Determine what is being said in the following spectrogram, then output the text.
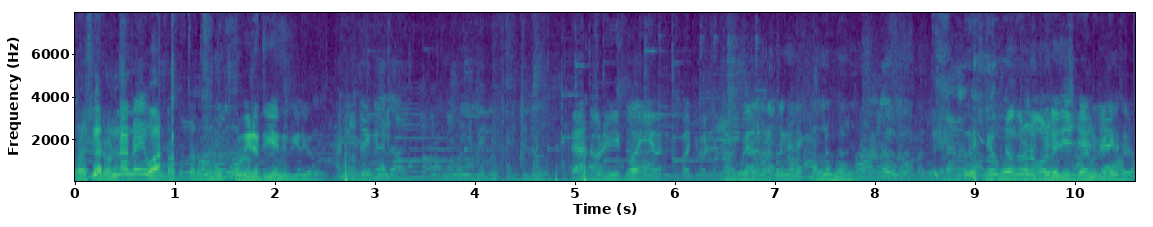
నమస్కారం ఉండండి వాళ్ళు వస్తారు. వీడియో తీయండి వీడియో. తీసుకోండి వీడియో సార్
